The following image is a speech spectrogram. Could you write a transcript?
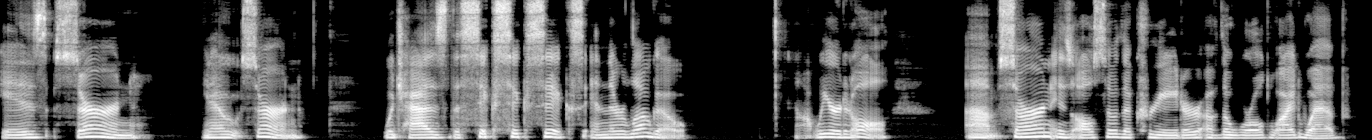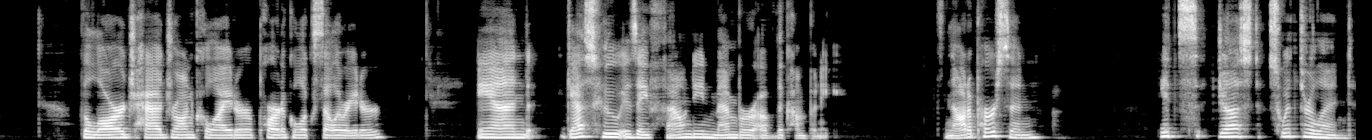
is CERN. You know, CERN, which has the 666 in their logo. Not weird at all. Um, CERN is also the creator of the World Wide Web, the Large Hadron Collider Particle Accelerator, and guess who is a founding member of the company? It's not a person, it's just Switzerland.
